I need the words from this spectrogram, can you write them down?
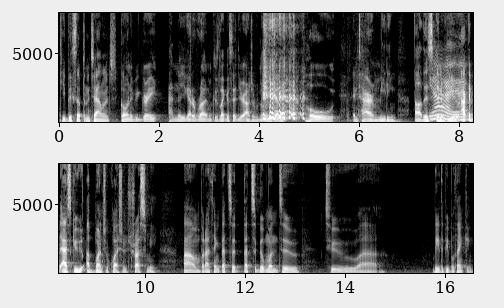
keep accepting the challenge. Going to be great. I know you got to run because, like I said, you're an entrepreneur. You got a whole entire meeting. Uh, this Yeah. interview, I could ask you a bunch of questions. Trust me, um, but I think that's a that's a good one to to uh, leave the people thinking.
